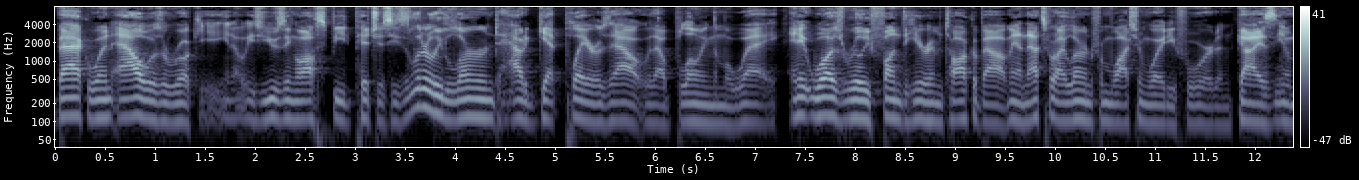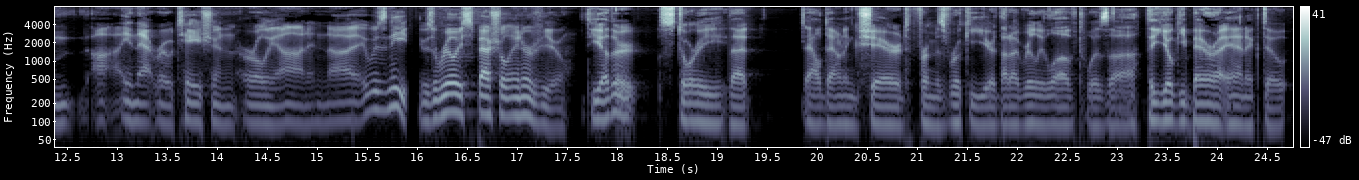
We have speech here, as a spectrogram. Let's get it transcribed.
back when Al was a rookie. You know, he's using off speed pitches. He's literally learned how to get players out without blowing them away. And it was really fun to hear him talk about, man, that's what I learned from watching Whitey Ford and guys, you know, uh, in that rotation early on. And uh, it was neat. It was a really special interview. The other story that Al Downing shared from his rookie year that I really loved was uh, the Yogi Berra anecdote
